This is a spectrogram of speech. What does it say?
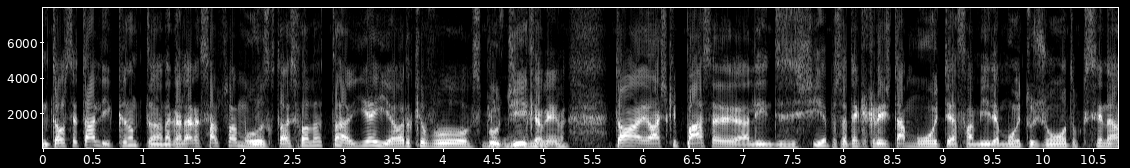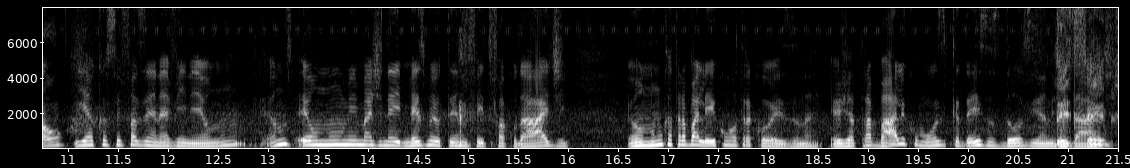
Então você tá ali cantando, a galera sabe sua música e tal, e você fala, tá, e aí? A hora que eu vou explodir, que alguém. Então eu acho que passa ali em desistir. A pessoa tem que acreditar muito, ter a família muito junto, porque senão. E é o que eu sei fazer, né, Vini? Eu não, eu, não, eu não me imaginei, mesmo eu tendo feito faculdade, eu nunca trabalhei com outra coisa, né? Eu já trabalho com música desde os 12 anos Desde de idade. sempre.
